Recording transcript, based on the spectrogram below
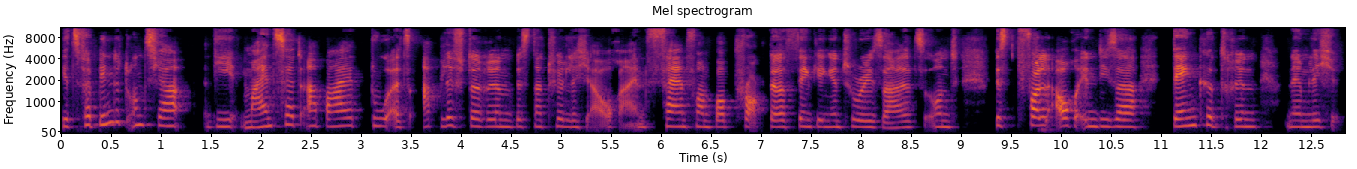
Jetzt verbindet uns ja die Mindset-Arbeit. Du als Uplifterin bist natürlich auch ein Fan von Bob Proctor, Thinking into Results und bist voll auch in dieser Denke drin, nämlich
